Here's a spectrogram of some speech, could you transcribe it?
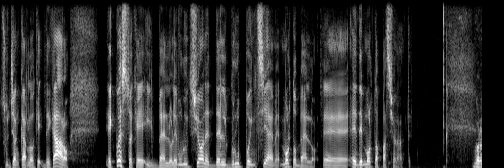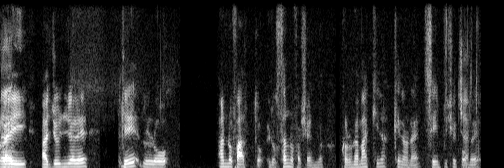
su Giancarlo De Caro. E questo che è il bello, l'evoluzione del gruppo insieme, molto bello eh, ed è molto appassionante. Vorrei eh, aggiungere che lo hanno fatto e lo stanno facendo con una macchina che non è semplice come certo,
